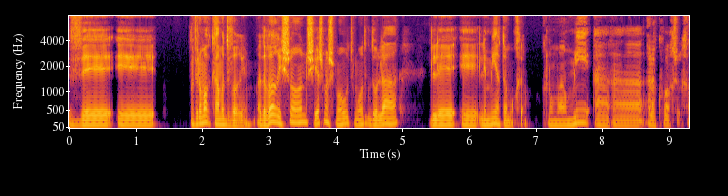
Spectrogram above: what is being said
ו, אה, ולומר כמה דברים הדבר הראשון שיש משמעות מאוד גדולה אה, למי אתה מוכר כלומר מי הלקוח שלך.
